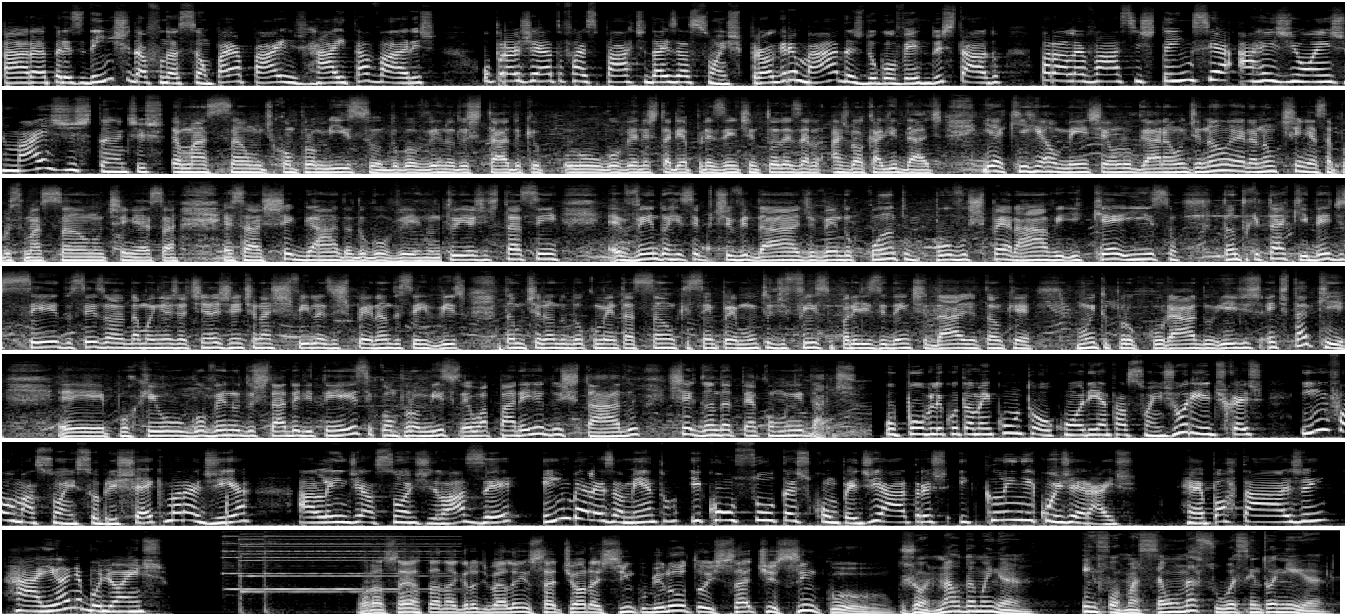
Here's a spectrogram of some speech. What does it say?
Para a presidente da Fundação Para a Paz, Rai Tavares, o projeto faz parte das ações programadas do governo do estado para levar assistência a regiões mais distantes. É uma ação de compromisso do governo do estado que o, o governo estaria presente em todas as localidades. E aqui realmente é um lugar onde não era, não tinha essa aproximação, não tinha essa, essa chegada do governo. E a gente está assim, é, vendo a receptividade, vendo quanto o povo esperava e quer isso. Tanto que está aqui desde cedo, seis horas da manhã já tinha gente nas filas esperando o serviço. Estamos tirando documentação, que sempre é muito difícil para eles, identidade, então que é muito procurado. E a gente está aqui, é, porque o governo do estado ele tem esse compromisso, é o aparelho do estado chegando até a comunidade. O público também contou com orientações jurídicas, informações sobre cheque moradia, além de ações de lazer, embelezamento e consultas com pediatras e clínicos gerais. Reportagem Raiane Bulhões. Hora certa na Grande Belém, 7 horas 5 minutos, 7 e 5. Jornal da Manhã. Informação na sua sintonia.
